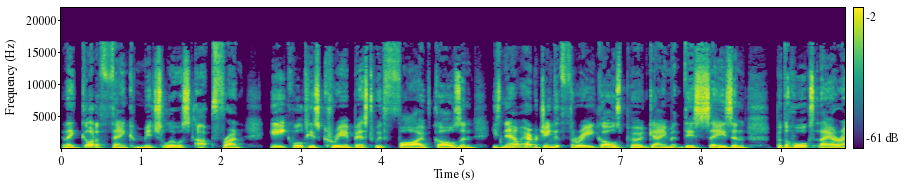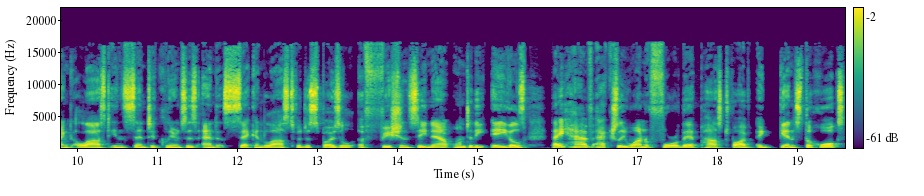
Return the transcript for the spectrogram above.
and they got to thank Mitch Lewis up front. He equaled his career best with five goals, and he's now averaging three goals per game this season. But the Hawks, they are ranked last in centre clearances and second last for disposal efficiency. Now, onto the Eagles. They have actually won four of their past five against the Hawks,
